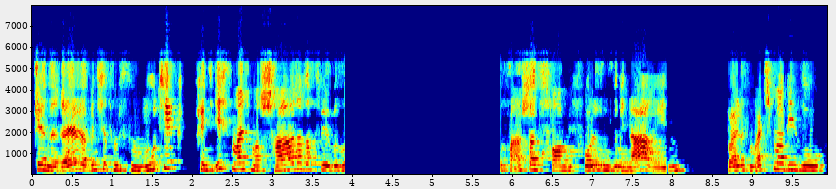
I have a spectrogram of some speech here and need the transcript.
Generell, da bin ich jetzt ein bisschen mutig, finde ich es manchmal schade, dass wir über so Veranstaltungsformen wie Vorlesungen, Seminar reden, weil das manchmal wie so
